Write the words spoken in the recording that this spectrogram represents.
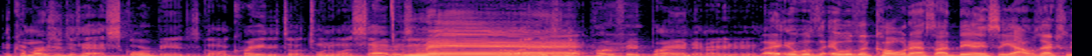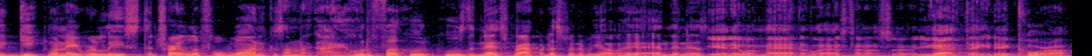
the commercial just had Scorpion just going crazy to a Twenty One Savage. Song. I like this is the perfect branding right here. Like, it was it was a cold ass idea. And see, I was actually geeked when they released the trailer for one because I'm like, all right, who the fuck who who's the next rapper that's gonna be on here? And then it's Yeah, they were mad the last time. So you gotta think they core out.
